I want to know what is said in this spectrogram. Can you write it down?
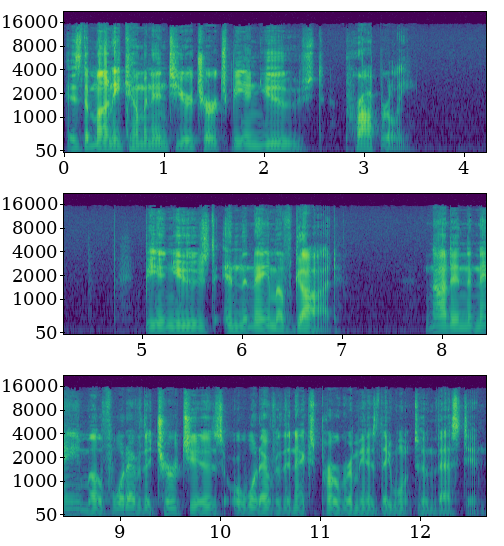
Is the money coming into your church being used properly? Being used in the name of God, not in the name of whatever the church is or whatever the next program is they want to invest in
